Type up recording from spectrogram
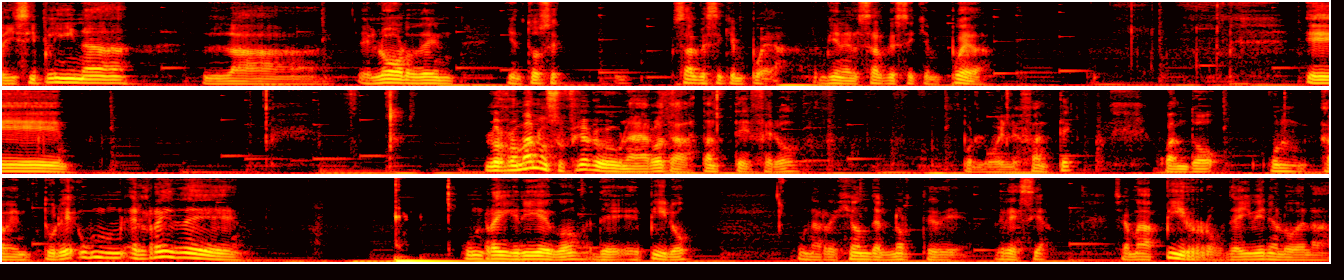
disciplina, el orden, y entonces sálvese quien pueda. Viene el sálvese quien pueda. Eh, los romanos sufrieron una derrota bastante feroz por los elefantes cuando un aventurero, el rey de, un rey griego de Epiro, una región del norte de Grecia, se llamaba Pirro, de ahí viene lo de las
